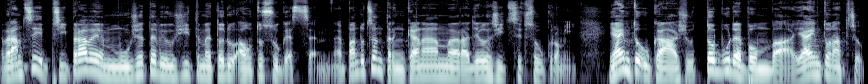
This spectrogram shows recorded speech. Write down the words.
V rámci přípravy můžete využít metodu autosugestce. Pan docent Trnka nám radil říct si v soukromí. Já jim to ukážu, to bude bomba, já jim to natřu.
